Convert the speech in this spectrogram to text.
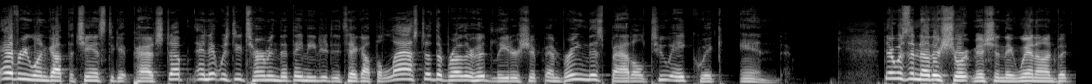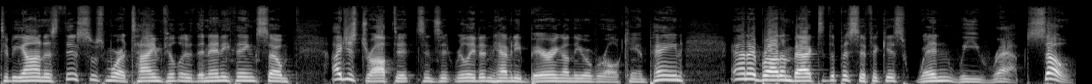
Everyone got the chance to get patched up, and it was determined that they needed to take out the last of the Brotherhood leadership and bring this battle to a quick end. There was another short mission they went on, but to be honest, this was more a time filler than anything, so I just dropped it since it really didn't have any bearing on the overall campaign, and I brought them back to the Pacificus when we wrapped. So,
